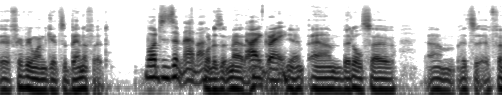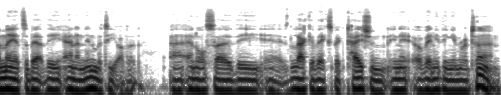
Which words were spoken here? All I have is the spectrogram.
if everyone gets a benefit, What does it matter? what does it matter? I agree. Yeah, um, but also, um, it's uh, for me, it's about the anonymity of it, uh, and also the uh, lack of expectation in it, of anything in return.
